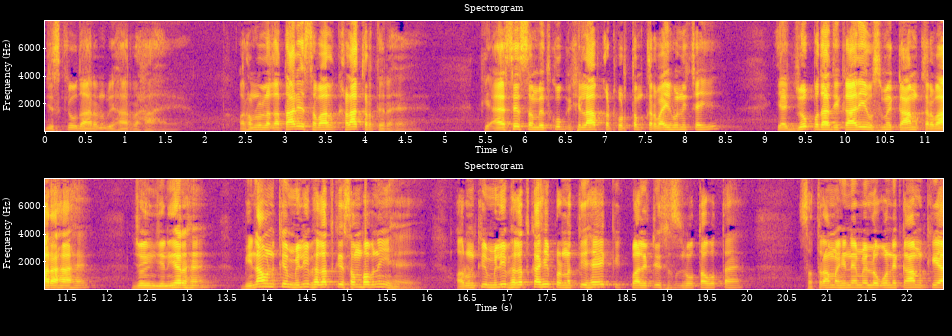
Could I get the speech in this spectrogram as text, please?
जिसके उदाहरण बिहार रहा है। और हम लोग लगातार ये सवाल खड़ा करते रहे हैं कि ऐसे संवेदकों के खिलाफ कठोरतम कार्रवाई होनी चाहिए, या जो पदाधिकारी उसमें काम करवा रहा है, जो इंजीनियर हैं, बिना उनके मिली भगत के संभव नहीं है। और उनकी मिली भगत का ही परिणति है कि क्वालिटी से समझौता होता है। सत्रह महीने में लोगों ने काम किया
